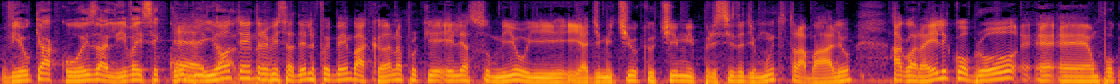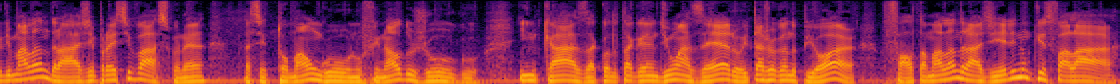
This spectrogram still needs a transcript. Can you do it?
viu que a coisa ali vai ser complicada. É, e ontem a né? entrevista dele foi bem bacana porque ele assumiu e, e admitiu que o time precisa de muito trabalho. Agora, ele cobrou é, é, um pouco de malandragem para esse Vasco, né? Assim, tomar um gol no final do jogo, em casa, quando tá ganhando de 1 a 0 e tá jogando pior, falta malandragem. Ele não quis falar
